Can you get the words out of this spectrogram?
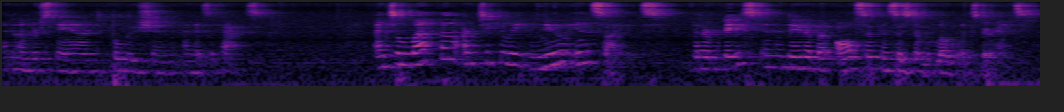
and understand pollution and its effects. And to let them articulate new insights that are based in the data but also consistent with local experience.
